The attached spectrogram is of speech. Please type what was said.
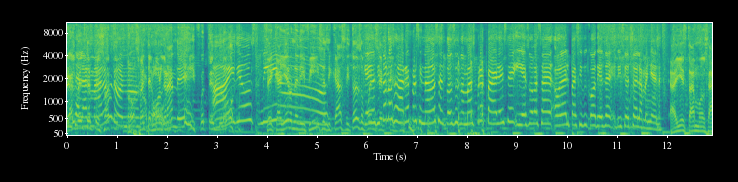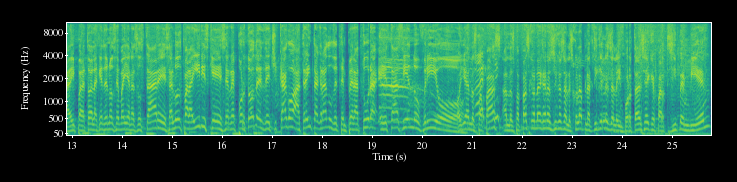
Realmente empezó a te- o no? Fue el temor grande. Sí, fue. Ay, Dios mío. Se cayeron edificios y casas y todo eso. Que Diosito nos agarre persinados, entonces nomás prepárese y eso va a ser hora del Pacífico 10 de, 18 de la mañana. Ahí estamos, ahí para toda la gente, no se vayan a asustar. Eh, saludos para Iris que se reportó desde Chicago a 30 grados de temperatura. Está haciendo frío. Oye, a los papás, a los papás que van a dejar a sus hijos a la escuela, platíquenles de la importancia de que participen bien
